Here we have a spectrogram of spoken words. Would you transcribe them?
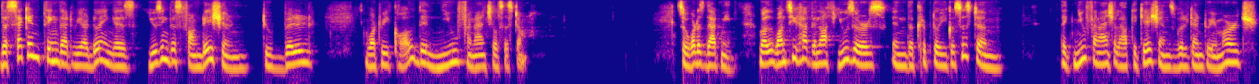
the second thing that we are doing is using this foundation to build what we call the new financial system. So, what does that mean? Well, once you have enough users in the crypto ecosystem, like new financial applications will tend to emerge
